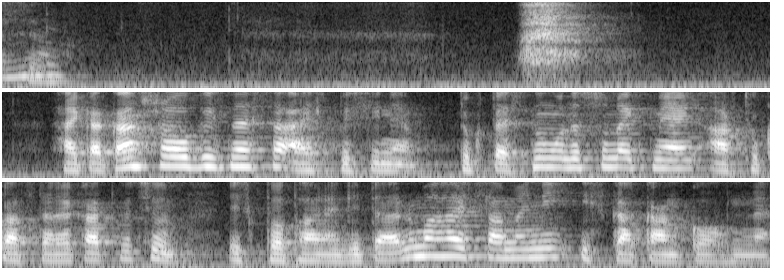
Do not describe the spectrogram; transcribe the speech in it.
Էլի։ Հայկական շոու բիզնեսը այսպեսին է։ Դուք տեսնում ու լսում եք միայն արդուկած տեղեկատվություն, իսկ փոփարագիտարումը հայ ամենի իսկական կողմն է։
